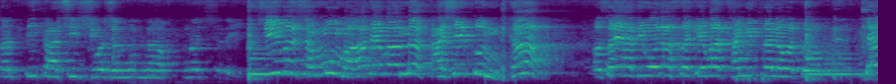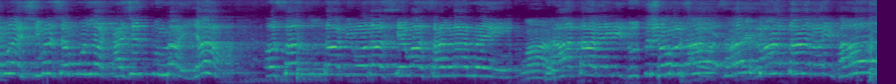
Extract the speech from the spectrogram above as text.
तर ती काशी शिवशंभूंना पुनश्च देईल. शिव शंभू महादेवांना काशीतून जा. असं या दिवोदासनं केव्हा सांगितलं नव्हतं. त्यामुळे शिवशंभूला काशीत पुन्हा या. असं सुद्धा दिवोदास केव्हा सांगणार नाही. राहता राहिली दुसरी गोष्ट. राहता राहिली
